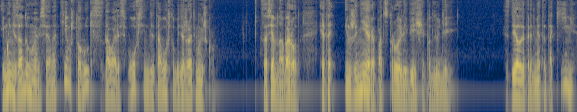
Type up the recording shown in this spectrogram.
И мы не задумываемся над тем, что руки создавались вовсе не для того, чтобы держать мышку. Совсем наоборот. Это инженеры подстроили вещи под людей. Сделали предметы такими,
